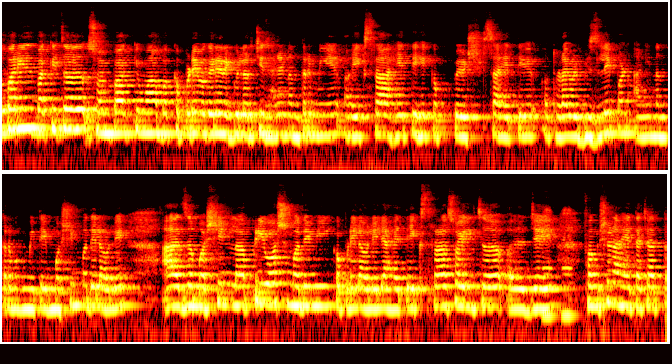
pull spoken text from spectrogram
दुपारी बाकीचं स्वयंपाक किंवा कपडे वगैरे रेग्युलरची झाल्यानंतर मी एक्स्ट्रा आहे ते हे कप बेडशीट्स आहेत ते थोडा वेळ भिजले पण आणि नंतर मग मी ते मशीनमध्ये लावले. आज मशीनला प्री वॉशमध्ये मी कपडे लावलेले आहेत. एक्स्ट्रा सॉईलचं जे फंक्शन आहे त्याच्यात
